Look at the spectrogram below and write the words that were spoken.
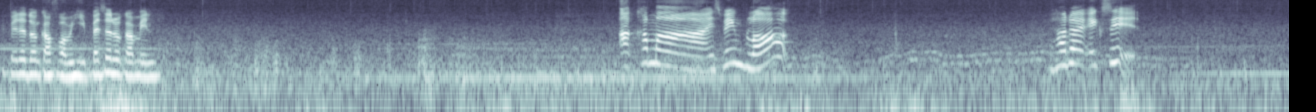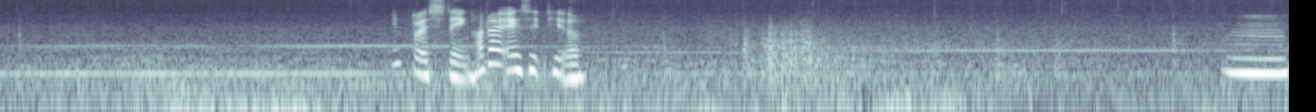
He better don't come for me. He better don't come in. Ah, come on. It's being blocked. How do I exit? Interesting. How do I exit here? Hmm.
